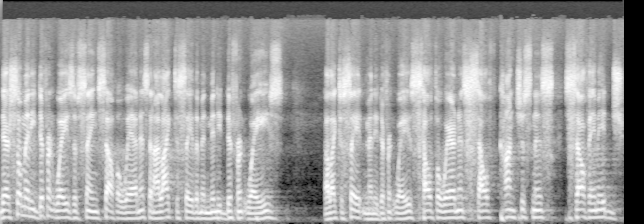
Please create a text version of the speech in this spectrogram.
There are so many different ways of saying self awareness, and I like to say them in many different ways. I like to say it in many different ways self awareness, self consciousness, self image.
